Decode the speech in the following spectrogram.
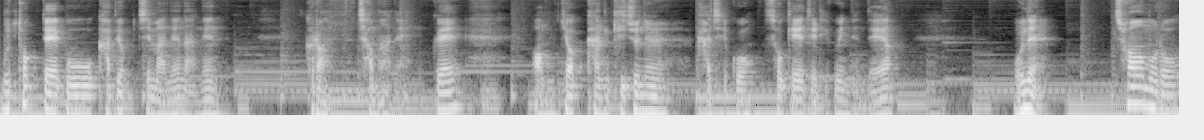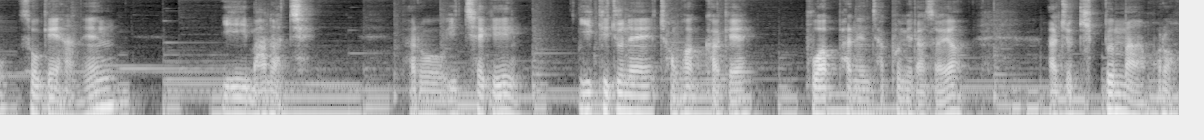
무턱대고 가볍지만은 않은 그런 저만의 꽤 엄격한 기준을 가지고 소개해드리고 있는데요. 오늘 처음으로 소개하는 이 만화책 바로 이 책이 이 기준에 정확하게 부합하는 작품이라서요. 아주 기쁜 마음으로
